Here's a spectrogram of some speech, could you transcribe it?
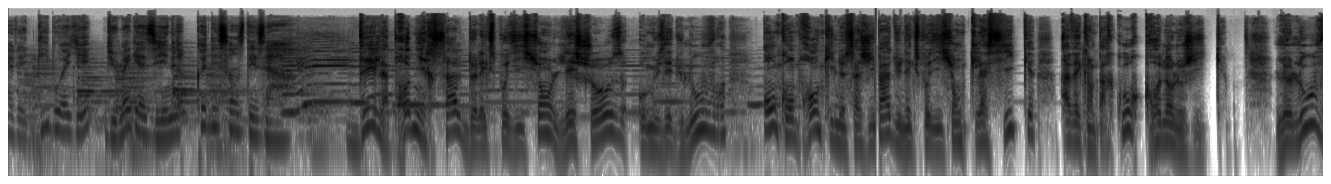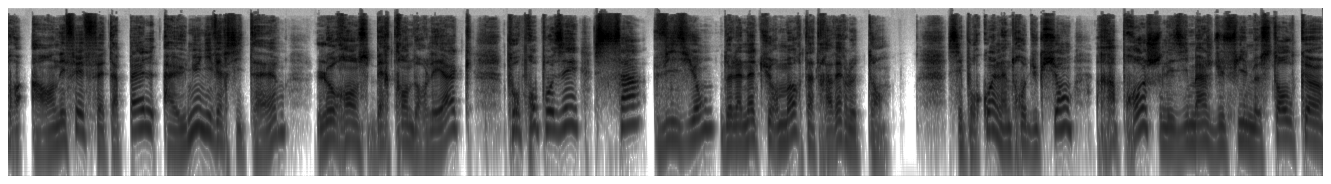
avec Guy Boyer du magazine Connaissance des Arts. Dès la première salle de l'exposition Les choses au musée du Louvre, on comprend qu'il ne s'agit pas d'une exposition classique avec un parcours chronologique. Le Louvre a en effet fait appel à une universitaire, Laurence Bertrand d'Orléac, pour proposer sa vision de la nature morte à travers le temps. C'est pourquoi l'introduction rapproche les images du film Stalker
